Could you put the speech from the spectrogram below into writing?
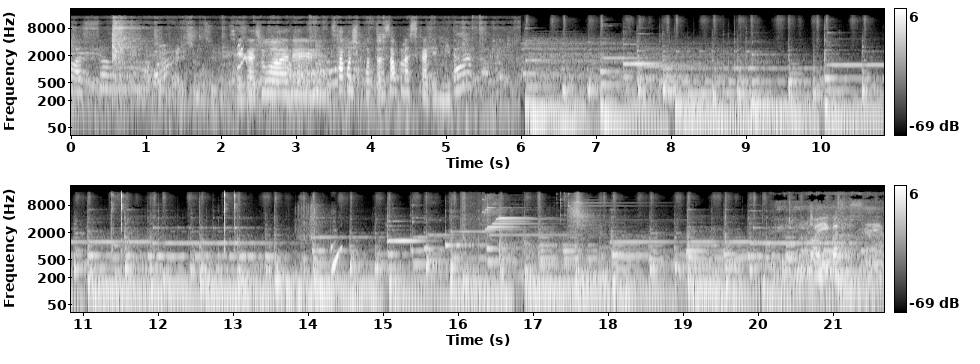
왔어. 제가 좋아하는 사고 싶었던 선글라스 가게입니다. 저 이거 샀어요.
